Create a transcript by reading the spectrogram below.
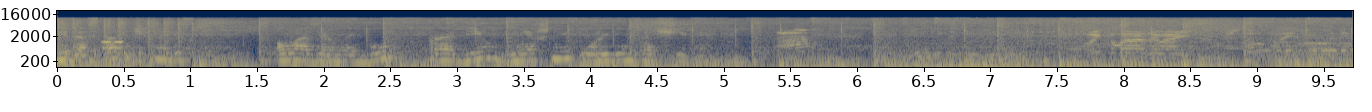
Недостаточно веспена. Лазерный бур пробил внешний уровень защиты. Выкладывай. Что происходит?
